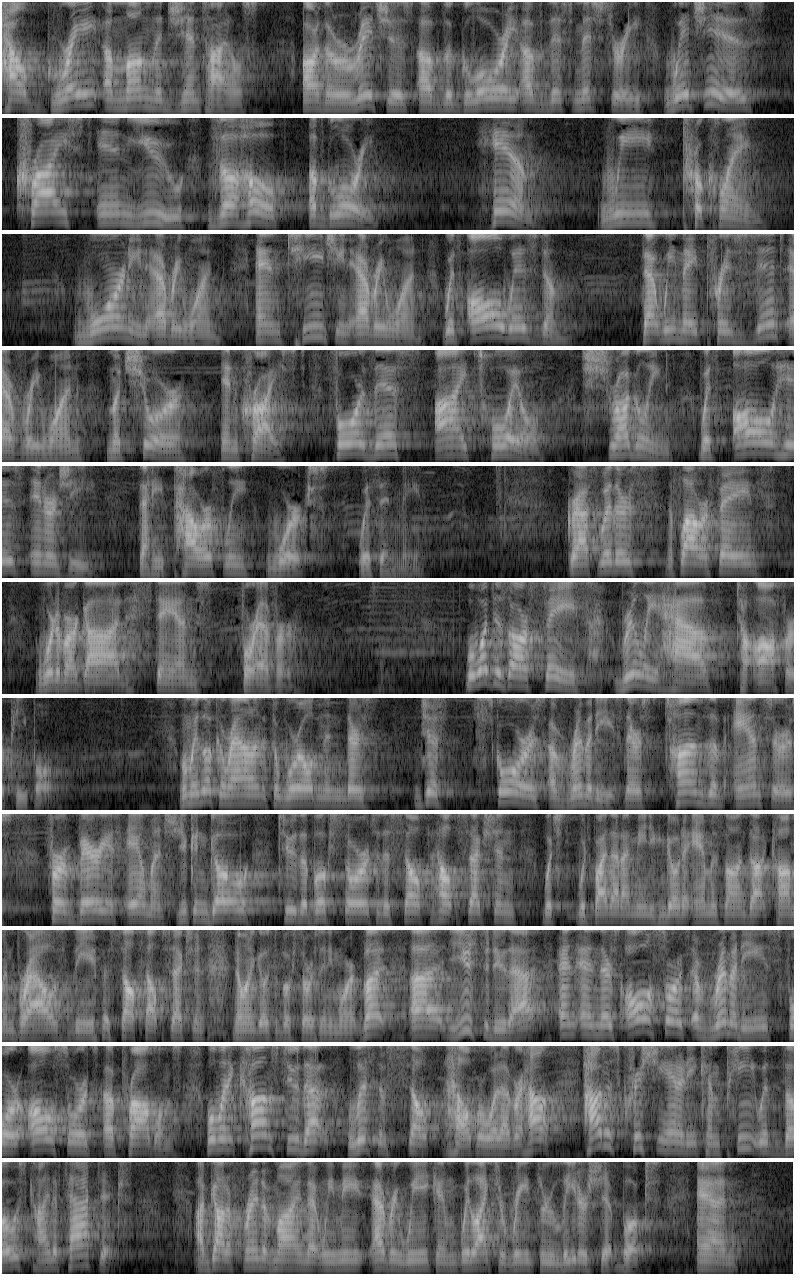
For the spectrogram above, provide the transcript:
how great among the Gentiles are the riches of the glory of this mystery, which is Christ in you, the hope of glory. Him we proclaim, warning everyone and teaching everyone with all wisdom, that we may present everyone mature in Christ. For this I toil, struggling with all his energy that he powerfully works within me. Grass withers, the flower fades, the word of our God stands forever. Well, what does our faith really have to offer people? When we look around at the world and there's just scores of remedies, there's tons of answers for various ailments. You can go to the bookstore, to the self help section, which, which by that I mean you can go to Amazon.com and browse the self help section. No one goes to bookstores anymore. But uh, you used to do that. And, and there's all sorts of remedies for all sorts of problems. Well, when it comes to that list of self help or whatever, how, how does Christianity compete with those kind of tactics? I've got a friend of mine that we meet every week, and we like to read through leadership books. And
